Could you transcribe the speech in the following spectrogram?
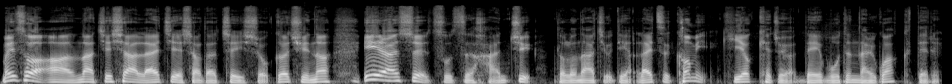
没错啊，那接下来介绍的这首歌曲呢，依然是出自韩剧《德罗纳酒店》，来自 Komi 기억해줘요 내 모든 날과 그때를，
